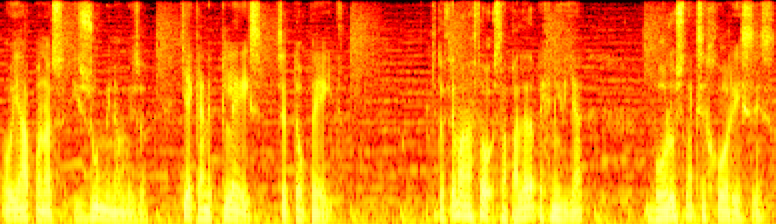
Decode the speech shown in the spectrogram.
ο Ιάπωνας, η Zumi νομίζω, και έκανε plays σε top 8. Και το θέμα είναι αυτό, στα παλιά παιχνίδια μπορούσες να ξεχωρίσεις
